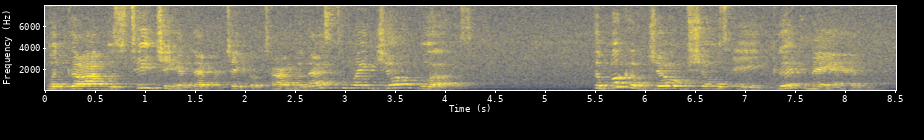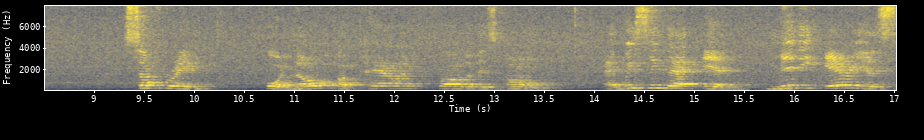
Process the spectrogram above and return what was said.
what God was teaching at that particular time. But that's the way Job was. The book of Job shows a good man suffering for no apparent fault of his own. And we see that in many areas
